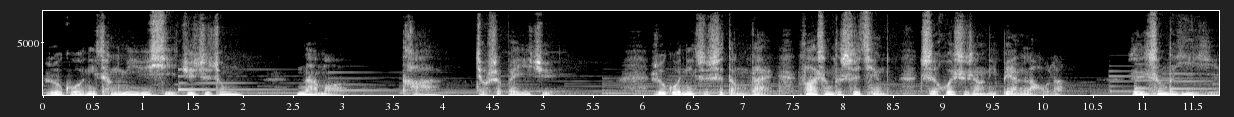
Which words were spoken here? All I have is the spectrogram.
如果你沉迷于喜剧之中，那么它就是悲剧。如果你只是等待发生的事情，只会是让你变老了。人生的意义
